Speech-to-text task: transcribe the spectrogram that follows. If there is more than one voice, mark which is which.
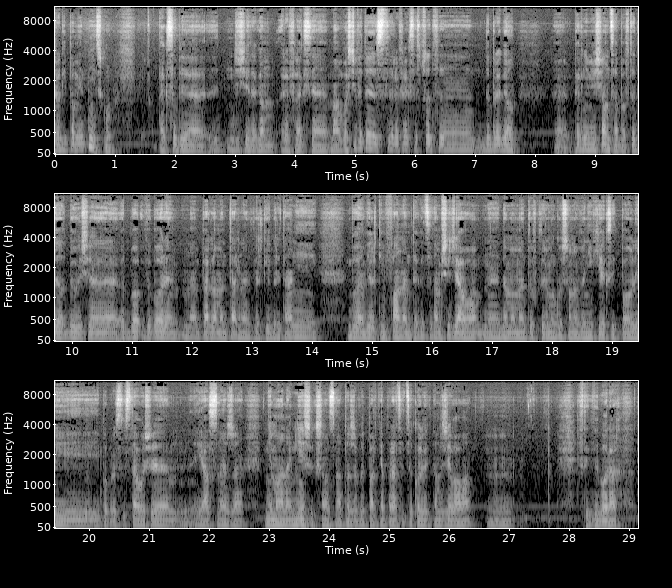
Speaker 1: drogi pamiętniczku, tak sobie dzisiaj taką refleksję mam. Właściwie to jest refleksja sprzed e, dobrego e, pewnie miesiąca, bo wtedy odbyły się wybory parlamentarne w Wielkiej Brytanii. Byłem wielkim fanem tego, co tam się działo do momentu, w którym ogłoszono wyniki exit poll i, i po prostu stało się jasne, że nie ma najmniejszych szans na to, żeby Partia Pracy cokolwiek tam zdziałała mm, w tych wyborach.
